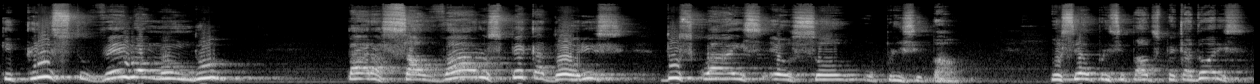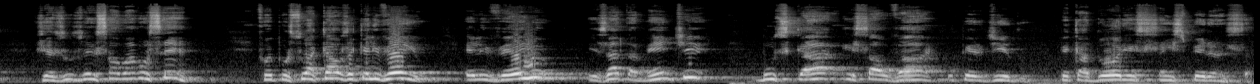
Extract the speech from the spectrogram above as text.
que Cristo veio ao mundo para salvar os pecadores, dos quais eu sou o principal. Você é o principal dos pecadores? Jesus veio salvar você. Foi por sua causa que ele veio. Ele veio exatamente buscar e salvar o perdido, pecadores sem esperança.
